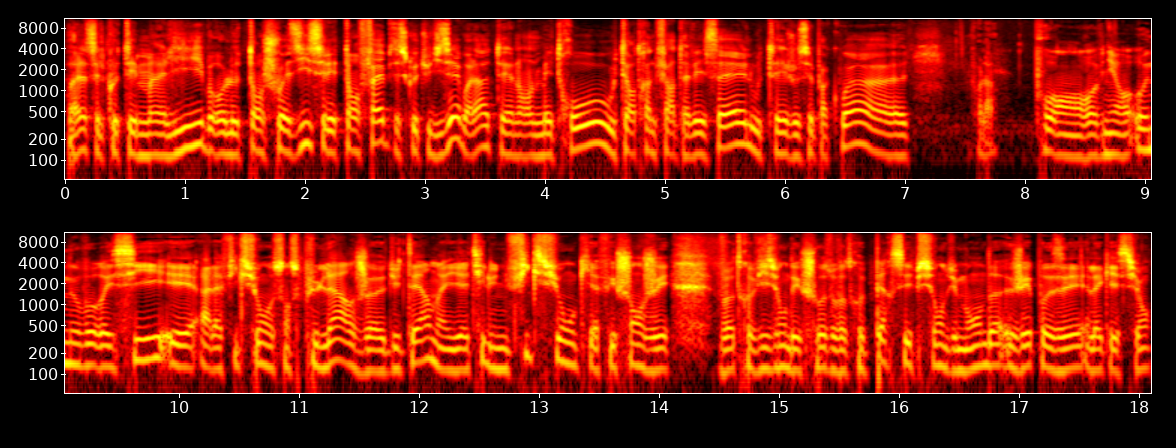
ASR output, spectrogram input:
Voilà, c'est le côté main libre, le temps choisi, c'est les temps faibles, c'est ce que tu disais. Voilà, tu es dans le métro, ou tu es en train de faire ta vaisselle, ou tu es je sais pas quoi. euh, voilà. Pour en revenir au nouveau récit et à la fiction au sens plus large du terme, y a-t-il une fiction qui a fait changer votre vision des choses, votre perception du monde? J'ai posé la question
